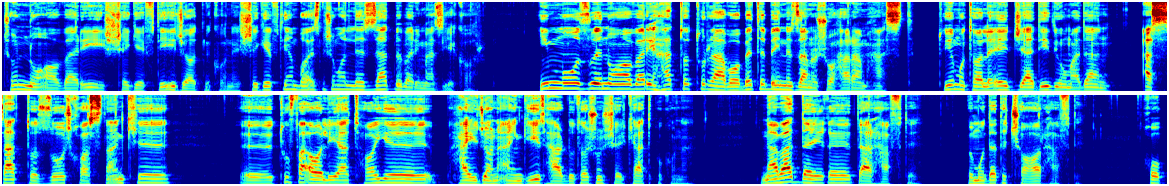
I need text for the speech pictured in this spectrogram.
چون نوآوری شگفتی ایجاد می‌کنه. شگفتی هم باعث میشه ما لذت ببریم از یه کار. این موضوع نوآوری حتی تو روابط بین زن و شوهر هم هست. توی مطالعه جدیدی اومدن از صد تا زوج خواستن که تو فعالیت های هیجان انگیز هر دوتاشون شرکت بکنن. 90 دقیقه در هفته به مدت چهار هفته. خب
